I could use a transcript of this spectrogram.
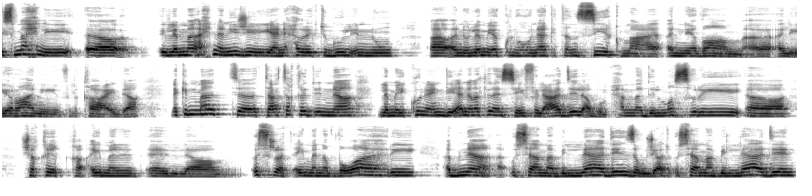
اسمح لي آه، لما إحنا نيجي يعني حضرتك تقول إنه آه، إنه لم يكن هناك تنسيق مع النظام آه، الإيراني في القاعدة، لكن ما تعتقد إن لما يكون عندي أنا مثلا سيف العادل أبو محمد المصري آه، شقيق أيمن أسرة أيمن الظواهري، أبناء أسامة بن لادن، زوجات أسامة بن لادن،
